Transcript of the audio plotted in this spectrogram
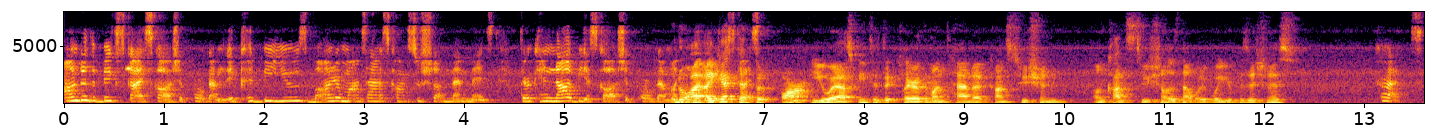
under the Big Sky Scholarship Program, it could be used. But under Montana's constitutional amendments, there cannot be a scholarship program. no, I, I get that, but aren't you asking to declare the Montana Constitution unconstitutional? Is that what, what your position is? Correct.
